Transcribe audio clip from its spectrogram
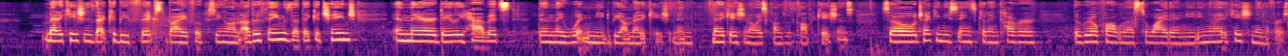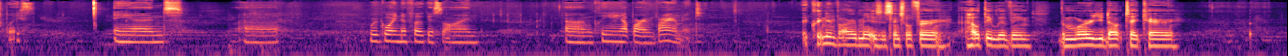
medications that could be fixed by focusing on other things that they could change in their daily habits, then they wouldn't need to be on medication. And medication always comes with complications. So, checking these things could uncover the real problem as to why they're needing the medication in the first place. And uh, we're going to focus on um, cleaning up our environment. A clean environment is essential for healthy living. The more you don't take care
